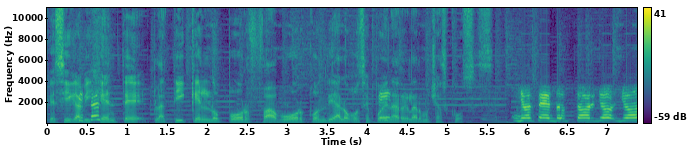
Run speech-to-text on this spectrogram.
que siga Quizás- vigente. Platíquenlo, por favor. Con diálogo se pueden Sí. arreglar muchas cosas. Yo sé, doctor, yo, yo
